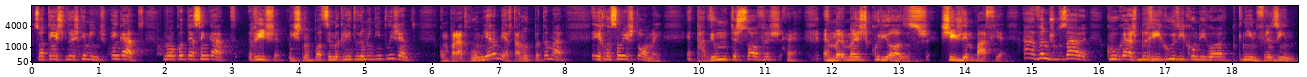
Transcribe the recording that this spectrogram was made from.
Só tem estes dois caminhos. Engate. Não acontece engate. Rixa. Isto não pode ser uma criatura muito inteligente. Comparado com a mulher, a mulher está noutro patamar. Em relação a este homem, é pá, deu muitas sovas a marmãs curiosos, cheios de empáfia. Ah, vamos gozar com o gajo barrigudo e com bigode pequenino, franzino.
